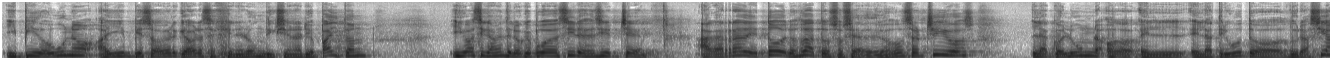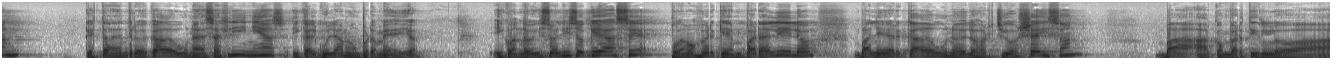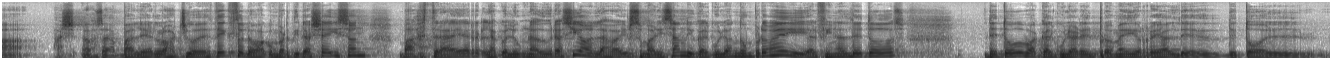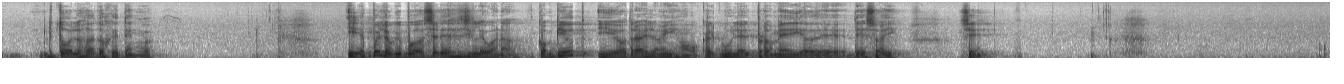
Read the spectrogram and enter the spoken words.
y pido uno, ahí empiezo a ver que ahora se generó un diccionario Python. Y básicamente lo que puedo decir es decir, che, agarrá de todos los datos, o sea, de los dos archivos, la columna o el, el atributo duración que está dentro de cada una de esas líneas y calculame un promedio. Y cuando visualizo qué hace, podemos ver que en paralelo va a leer cada uno de los archivos JSON va a convertirlo a, o sea, va a leer los archivos de texto, los va a convertir a JSON, va a extraer la columna duración, las va a ir sumarizando y calculando un promedio y al final de todos, de todo va a calcular el promedio real de, todo de todos los datos que tengo. Y después lo que puedo hacer es decirle, bueno, compute y otra vez lo mismo, calcula el promedio de, de eso ahí. ¿Sí?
